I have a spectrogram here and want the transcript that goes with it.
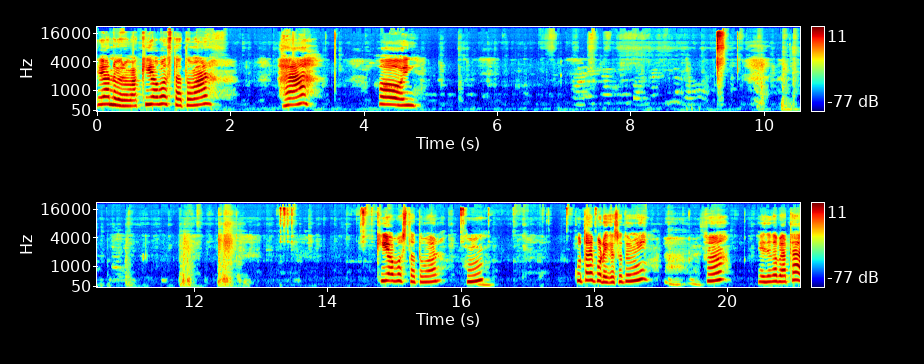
হে আনবে বাবা, কী অবস্থা তোমার? হ্যাঁ? ওই। কি অবস্থা তোমার? হুম? কোথায় পড়ে গেছো তুমি? হ্যাঁ? এই জায়গা ব্যথা?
